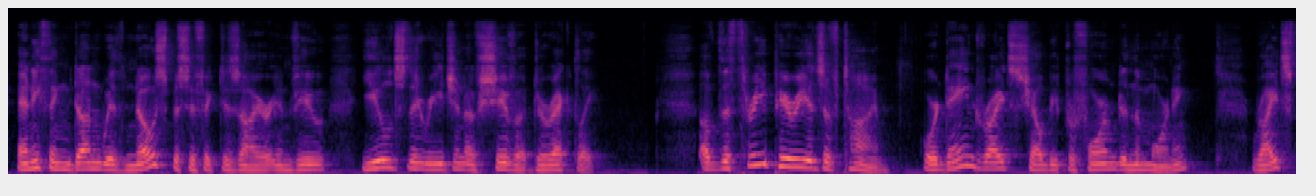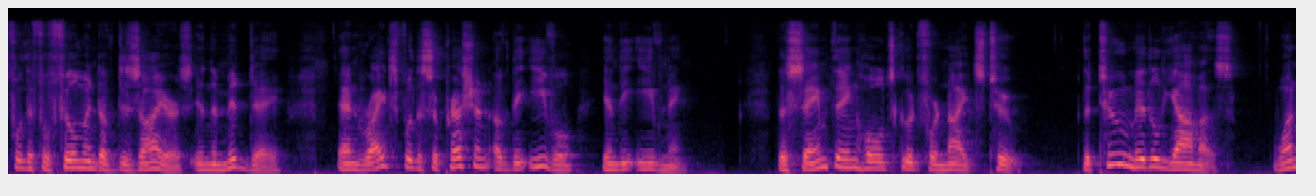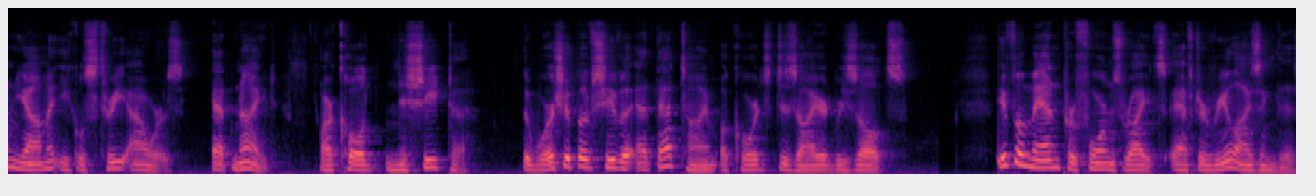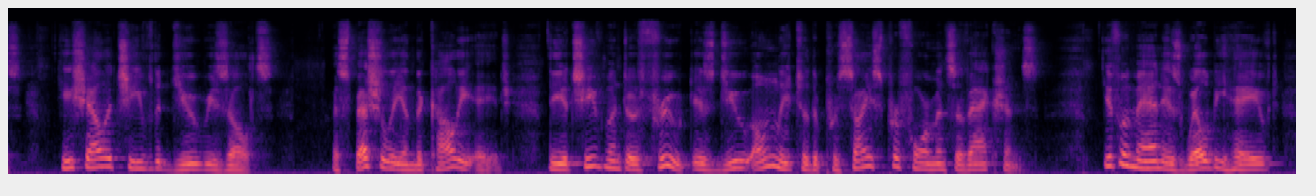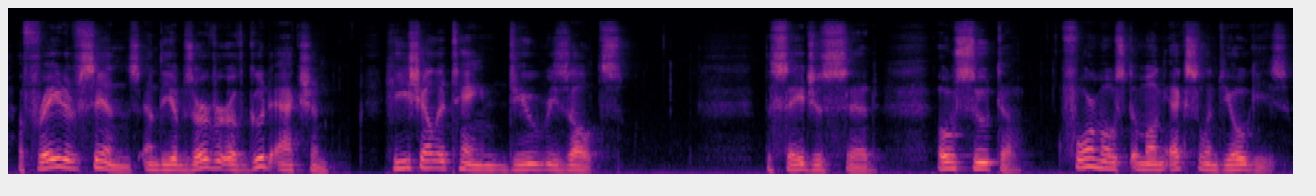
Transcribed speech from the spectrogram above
Anything done with no specific desire in view yields the region of Shiva directly. Of the three periods of time, ordained rites shall be performed in the morning, rites for the fulfillment of desires in the midday, and rites for the suppression of the evil in the evening. The same thing holds good for nights, too. The two middle yamas, one yama equals three hours, at night, are called nishita. The worship of Shiva at that time accords desired results. If a man performs rites after realizing this, he shall achieve the due results. Especially in the Kali age, the achievement of fruit is due only to the precise performance of actions. If a man is well behaved, afraid of sins, and the observer of good action, he shall attain due results. The sages said, O Suta, foremost among excellent yogis,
